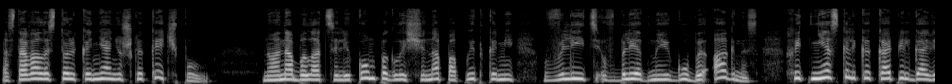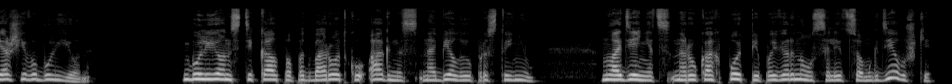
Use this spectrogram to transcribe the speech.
Оставалась только нянюшка Кэтчпоул, но она была целиком поглощена попытками влить в бледные губы Агнес хоть несколько капель говяжьего бульона. Бульон стекал по подбородку Агнес на белую простыню. Младенец на руках Поппи повернулся лицом к девушке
